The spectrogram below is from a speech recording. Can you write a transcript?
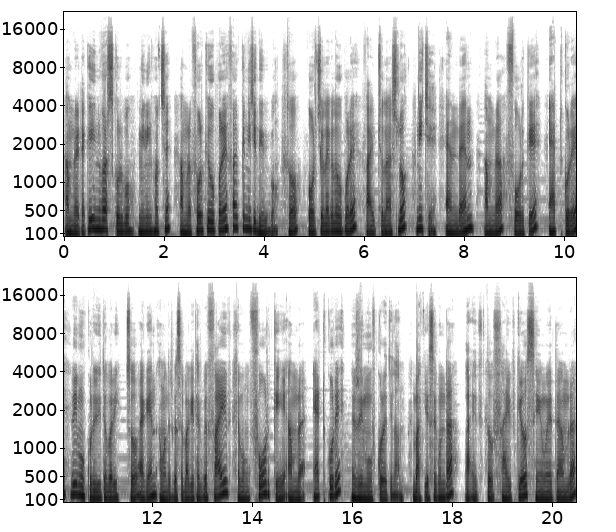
আমরা এটাকে ইনভার্স করব। মিনিং হচ্ছে আমরা ফোরকে উপরে ফাইভকে নিচে দিয়ে দিব। তো ফোর চলে গেল উপরে ফাইভ চলে আসলো নিচে। অ্যান্ড দেন আমরা ফোরকে অ্যাড করে রিমুভ করে দিতে পারি। সো অ্যাগেন আমাদের কাছে বাকি থাকবে ফাইভ এবং ফোরকে আমরা অ্যাড করে রিমুভ করে দিলাম। বাকি আছে কোনটা? ফাইভ তো ফাইভকেও সেম ওয়েতে আমরা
